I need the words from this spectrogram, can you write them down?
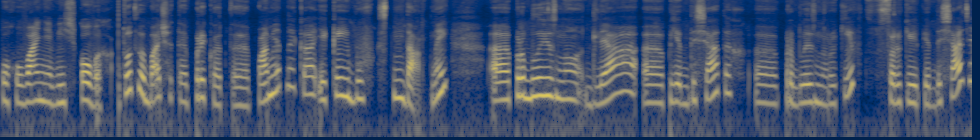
поховання військових. Тут ви бачите приклад е, пам'ятника, який був стандартний е, приблизно для е, 50-х е, приблизно років, 40-ті 50-ті.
